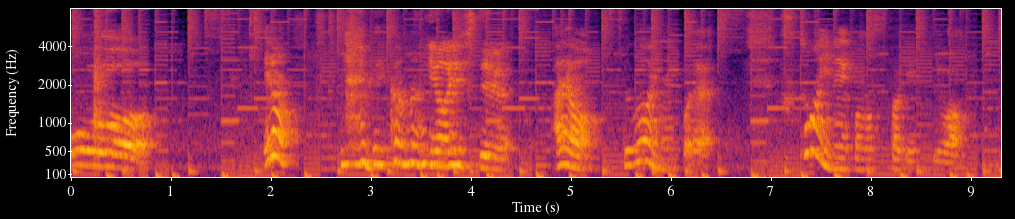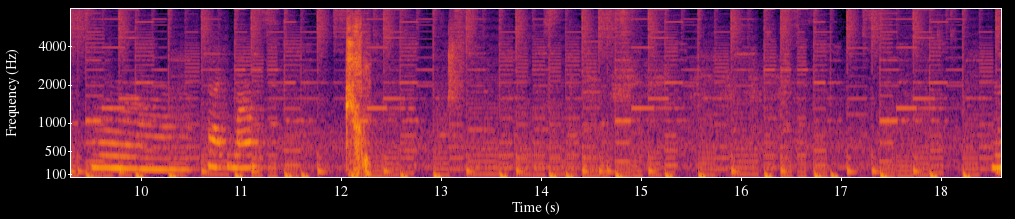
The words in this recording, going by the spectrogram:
おおえでも ベーコンの匂いしてる。あでもすごいねこれ。太いねこのスパゲッティは。うんいただきますう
